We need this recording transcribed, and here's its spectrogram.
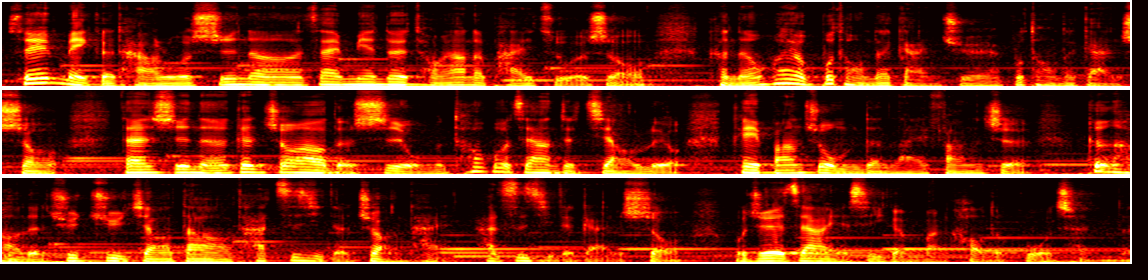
所以每个塔罗师呢，在在面对同样的牌组的时候，可能会有不同的感觉，不同的感受，但是呢，更重要的是，我们透过这样的交流，可以帮助我们的来访者更好的去聚焦到他自己的状态，他自己的感受。我觉得这样也是一个蛮好的过程的。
